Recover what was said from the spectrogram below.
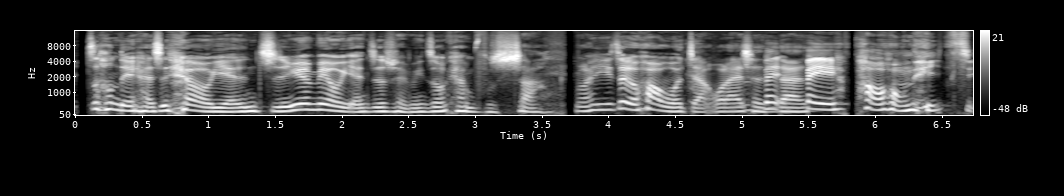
重点还是要有颜值，因为没有颜值，水瓶座看不上。没关系，这个话我讲，我来承担。被炮轰的一集。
